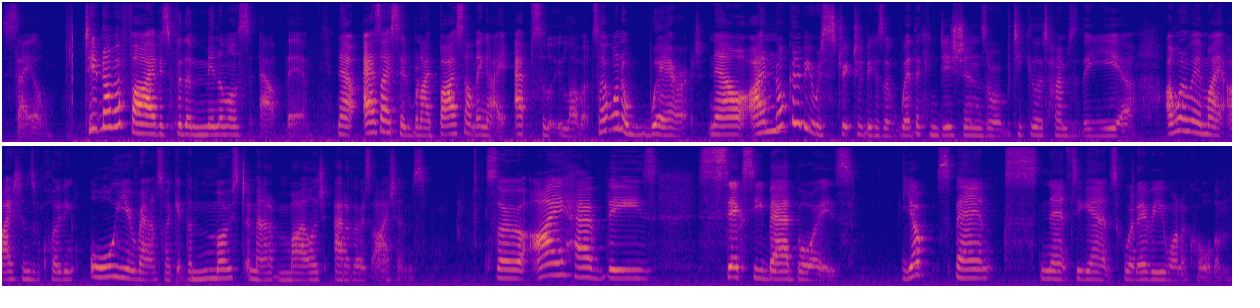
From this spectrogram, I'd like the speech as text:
sale. Tip number five is for the minimalists out there. Now, as I said, when I buy something, I absolutely love it. So I want to wear it. Now, I'm not going to be restricted because of weather conditions or particular times of the year. I want to wear my items of clothing all year round so I get the most amount of mileage out of those items. So I have these sexy bad boys. Yep, Spanx, Nancy Ganz, whatever you want to call them.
